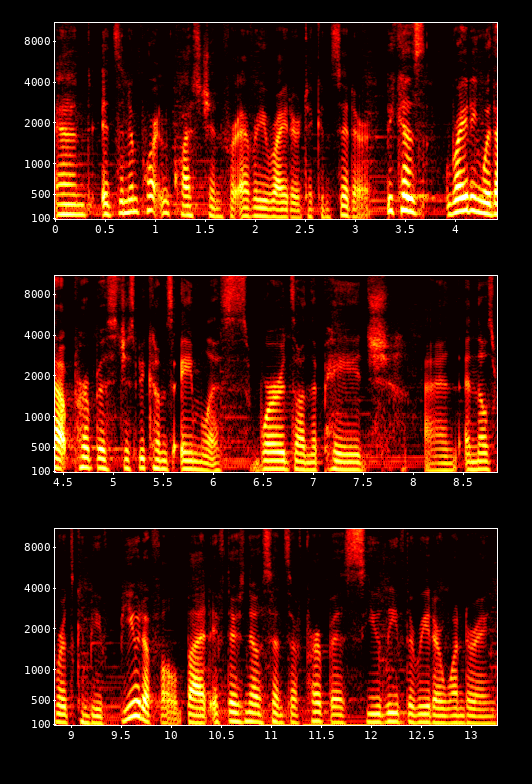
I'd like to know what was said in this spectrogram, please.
And it's an important question for every writer to consider because writing without purpose just becomes aimless, words on the page, and, and those words can be beautiful, but if there's no sense of purpose, you leave the reader wondering,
